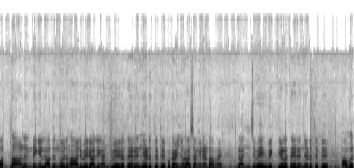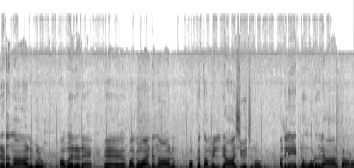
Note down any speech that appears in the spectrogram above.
പത്താളുണ്ടെങ്കിൽ അതിൽ നിന്ന് ഒരു നാല് പേരോ അല്ലെങ്കിൽ അഞ്ച് പേരോ തിരഞ്ഞെടുത്തിട്ട് ഇപ്പോൾ കഴിഞ്ഞ പ്രാവശ്യം അങ്ങനെ ഉണ്ടായിരുന്നത് ഒരു അഞ്ച് വ്യക്തികളെ തിരഞ്ഞെടുത്തിട്ട് അവരുടെ നാളുകളും അവരുടെ ഭഗവാന്റെ നാളും ഒക്കെ തമ്മിൽ രാശി വെച്ച് നോക്കും. അതിൽ ഏറ്റവും കൂടുതൽ ആർക്കാണോ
